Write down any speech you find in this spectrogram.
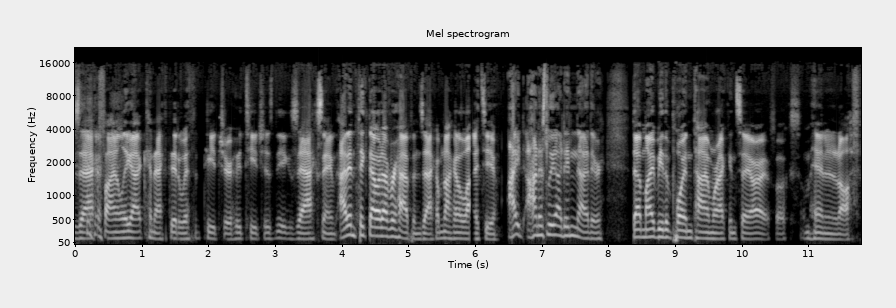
Zach finally got connected with a teacher who teaches the exact same. I didn't think that would ever happen, Zach. I'm not going to lie to you. I honestly, I didn't either. That might be the point in time where I can say, all right, folks, I'm handing it off.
